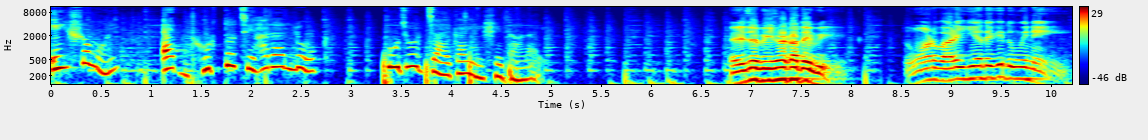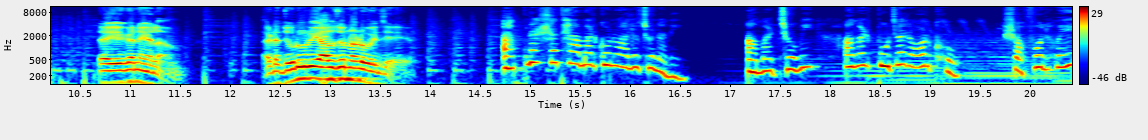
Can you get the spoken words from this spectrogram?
এই সময় এক ধূর্ত চেহারার লোক পুজোর জায়গায় এসে দাঁড়ায়। এই যে বিশাখা দেবী তোমার বাড়ি গিয়ে দেখি তুমি নেই তাই এখানে এলাম। একটা জরুরি আলোচনা রয়েছে। আপনার সাথে আমার কোনো আলোচনা নেই। আমার জমি আমার পূজার অর্ঘ সফল হয়ে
